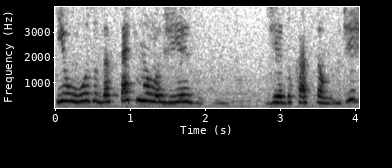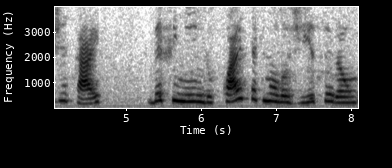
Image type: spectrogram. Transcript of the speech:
e o uso das tecnologias de educação digitais definindo quais tecnologias serão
